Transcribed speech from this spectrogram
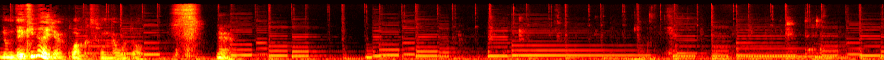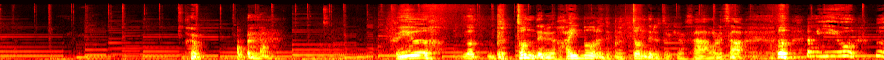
でもできないじゃん、怖くてそんなこと。ね。冬のぶっ飛んでるハイボールでぶっ飛んでる時はさ俺さ「あ飲みにいいよううう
